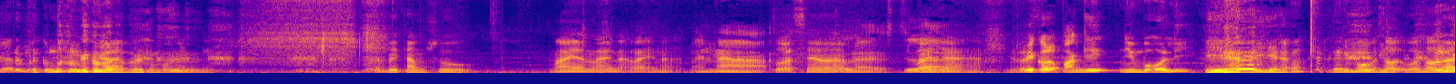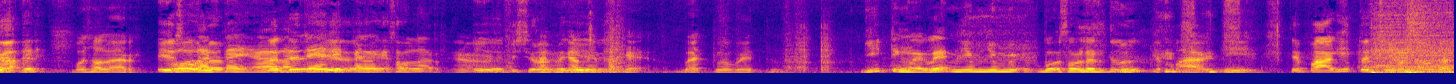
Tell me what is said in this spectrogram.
nggak ada berkembang Nggak ada kan? perkembangannya. Tapi Tamsu lumayan lah enak lah enak. Enak. Kelasnya Kelas, jelas. banyak. Tapi kalau pagi nyimbo oli. Iya iya. dari mobil bawa solar. Enggak. Bawa solar. Iya, oh solar. lantai ya Lantai lantai iya. di pel solar Iya, disiram kami, lagi kami ini. pakai batu apa itu? giting lah kalian nyium nyium bawa solar tuh Tiap pagi. Ya pagi tuh cuma udah.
